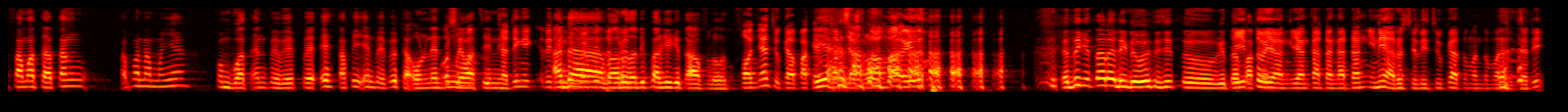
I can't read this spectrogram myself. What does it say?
selamat datang apa namanya pembuat NPWP eh tapi NPWP udah online Oh, ding lewat sini Jadi reading the wave ada baru kan. tadi pagi kita upload Fontnya juga pakai Iya, font yang sama. lama gitu. Jadi kita reading the wave di situ kita itu pakai yang yang kadang-kadang ini harus jeli juga teman-teman. Jadi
